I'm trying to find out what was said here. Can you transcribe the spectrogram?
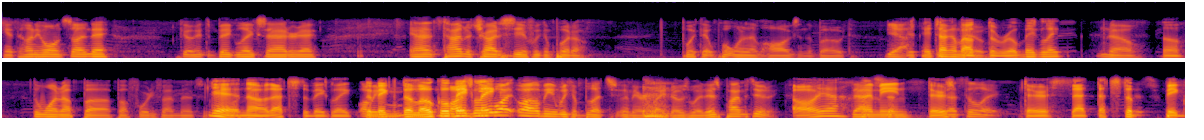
Hit the honey hole on Sunday. Go hit the big lake Saturday. And it's time to try to see if we can put a put that put one of them hogs in the boat. yeah. It- Are you talking about do. the real big lake? No, Oh, The one up uh, about 45 minutes. Yeah, no, that's the big lake. I The mean, big, the local big lake. Wi- well, I mean, we could let's. I mean, everybody knows what it is. Pymatuning. Oh yeah. I That's the- mean, there's That's the lake. there's that. That's the That's- big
